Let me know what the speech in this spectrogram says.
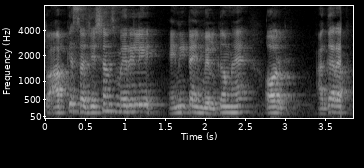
तो आपके सजेशंस मेरे लिए एनी टाइम वेलकम है। और अगर आप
